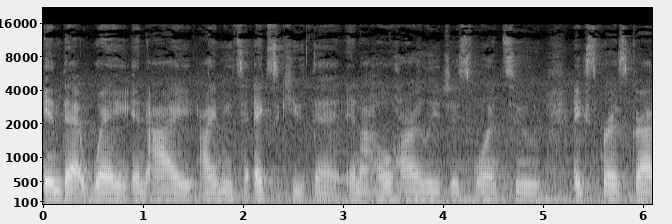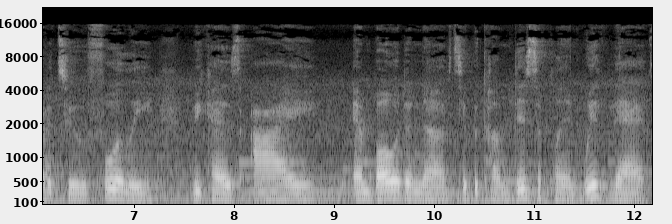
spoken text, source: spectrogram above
in that way. And I, I need to execute that. And I wholeheartedly just want to express gratitude fully because I am bold enough to become disciplined with that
